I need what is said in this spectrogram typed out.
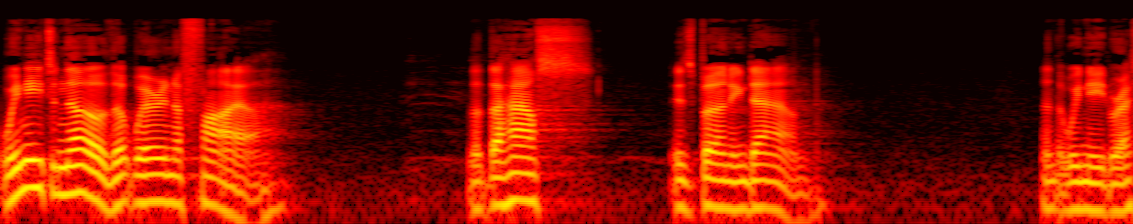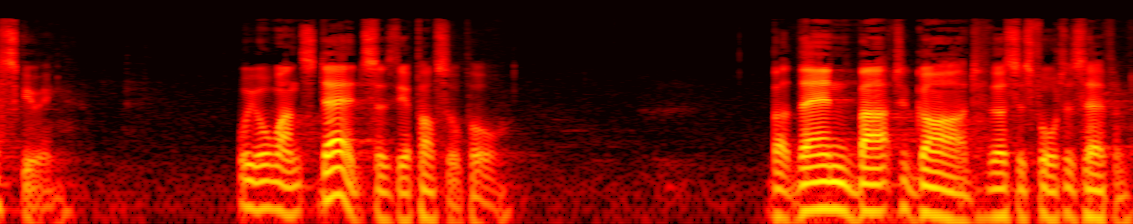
We need to know that we're in a fire, that the house is burning down, and that we need rescuing. We were once dead, says the Apostle Paul. But then, but God, verses 4 to 7.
